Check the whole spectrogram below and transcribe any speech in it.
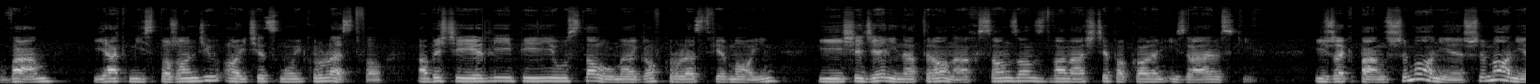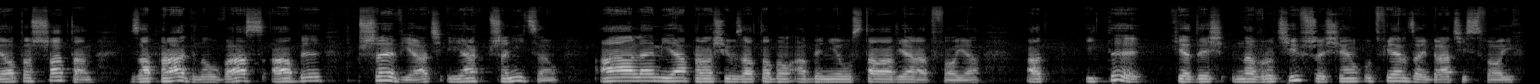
wam, jak mi sporządził Ojciec mój królestwo, abyście jedli i pili u stołu mego w królestwie moim i siedzieli na tronach, sądząc dwanaście pokoleń izraelskich. I rzekł Pan, Szymonie, Szymonie, oto szatan zapragnął was, aby przewiać jak pszenicę, alem ja prosił za tobą, aby nie ustała wiara twoja, a i ty kiedyś nawróciwszy się, utwierdzaj braci swoich.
